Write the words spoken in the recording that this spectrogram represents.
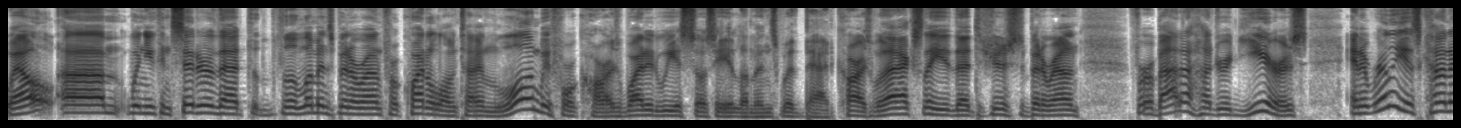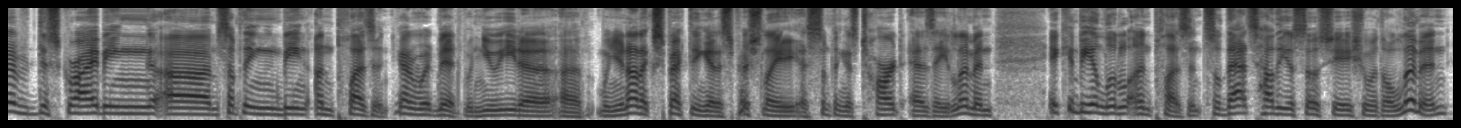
Well, um, when you consider that the lemon's been around for quite a long time, long before cars, why did we associate lemons with bad cars? Well, that actually, that the tradition has been around for about 100 years, and it really is kind of describing uh, something being unpleasant. You got to admit, when you eat a, a, when you're not expecting it, especially as something as tart as a lemon, it can be a little unpleasant. So that's how the association with a lemon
